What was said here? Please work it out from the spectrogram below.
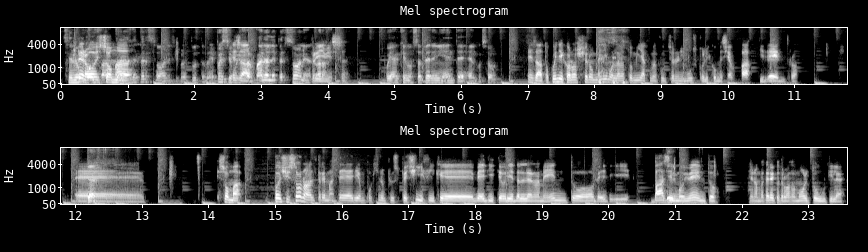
Se non Però, vuoi insomma- alle persone, soprattutto, perché poi se vuoi Esatto. far male alle persone, In allora primis. Puoi anche non sapere niente, eh, non so. Esatto, quindi conoscere un minimo l'anatomia, come funzionano i muscoli, come siamo fatti dentro. Eh, Certo. Insomma, poi ci sono altre materie un pochino più specifiche, vedi teorie dell'allenamento, vedi basi Sì. del movimento, è una materia che ho trovato molto utile.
